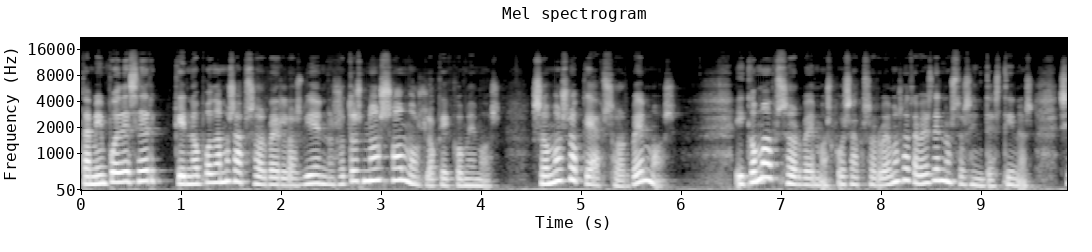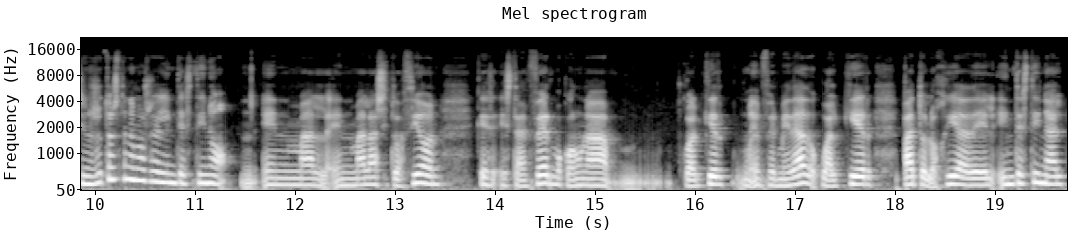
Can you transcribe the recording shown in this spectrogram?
También puede ser que no podamos absorberlos bien. Nosotros no somos lo que comemos, somos lo que absorbemos. ¿Y cómo absorbemos? Pues absorbemos a través de nuestros intestinos. Si nosotros tenemos el intestino en, mal, en mala situación, que está enfermo con una cualquier enfermedad o cualquier patología del intestinal,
